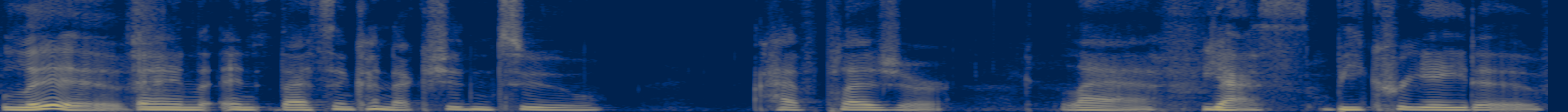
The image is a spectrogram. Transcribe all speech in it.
live. and and that's in connection to have pleasure, laugh, yes. be creative,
